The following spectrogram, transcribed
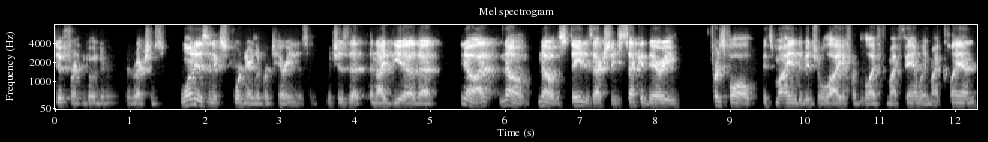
different and go in different directions. One is an extraordinary libertarianism, which is that an idea that, you know, I no, no, the state is actually secondary. First of all, it's my individual life or the life of my family, my clan.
